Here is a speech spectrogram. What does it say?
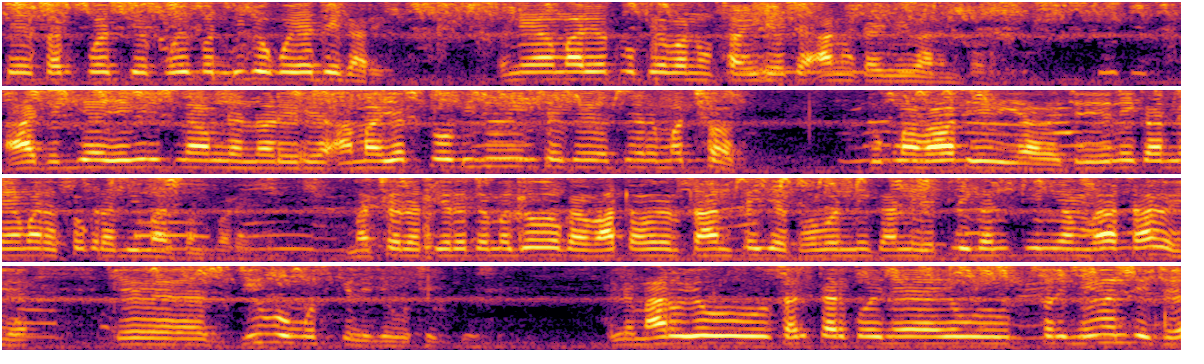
કે સરપંચ કે કોઈ પણ બીજો કોઈ અધિકારી. અને અમારે એટલું કહેવાનું થાય છે કે આનું કાંઈ નિવારણ કરે. આ જગ્યા એવી રીતના અમને નડે છે. આમાં એક તો બીજું એ છે કે અત્યારે મચ્છર ટૂંકમાં વાત એવી આવે છે. એની કારણે અમારા છોકરા બીમાર પણ પડે છે. મચ્છર અત્યારે તમે જોવો કે વાતાવરણ શાંત થઈ જાય પવનની કારણે એટલી ગંદકીની આમ વાસ આવે છે કે જીવવું મુશ્કેલી જેવું થઈ ગયું છે. એટલે મારું એવું સરકાર કોઈને એવું થોડી વિનંતી છે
